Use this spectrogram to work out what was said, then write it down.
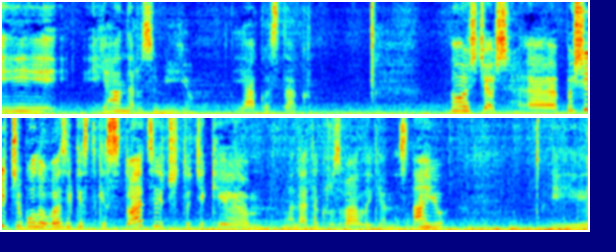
І я не розумію. Якось так. Ну що ж, е, пишіть, чи були у вас якісь такі ситуації, чи то тільки мене так розвели, я не знаю. І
